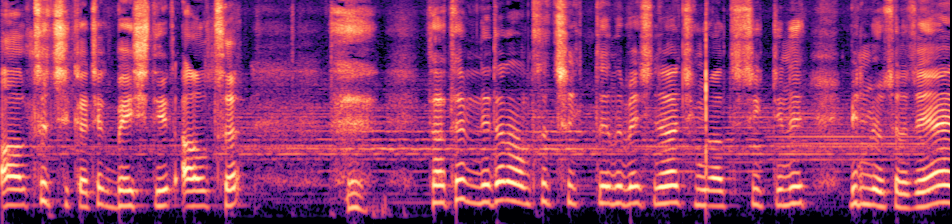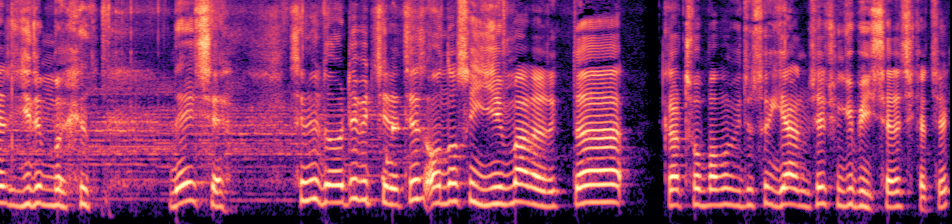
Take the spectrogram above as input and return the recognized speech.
6 çıkacak 5 değil 6. Zaten neden 6 çıktığını 5 neden çıkmıyor 6 çıktığını bilmiyorsanız eğer gidin bakın. Neyse. Şimdi 4'ü bitireceğiz. Ondan sonra 20 Aralık'ta Garden of Bamban videosu gelmeyecek çünkü bilgisayara çıkacak.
